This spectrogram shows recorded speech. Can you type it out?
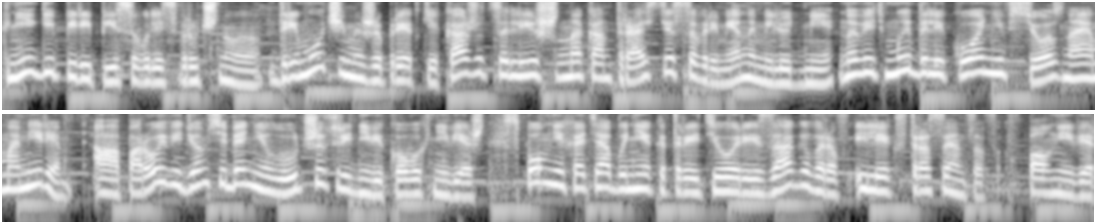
книги переписывались вручную. Дремучими же предки кажутся лишь на контрасте с современными людьми. Но ведь мы далеко не все знаем о мире, а порой ведем себя не лучше средневековых невежд. Вспомни хотя бы некоторые теории заговоров или экстрасенсов. Вполне вероятно,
